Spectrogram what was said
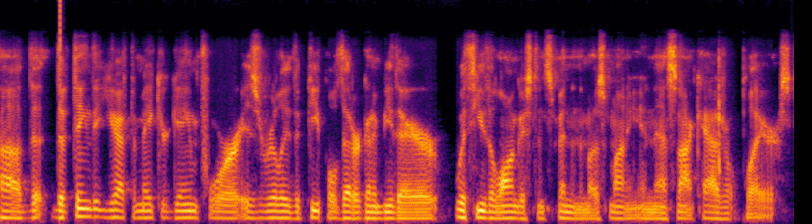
uh, the the thing that you have to make your game for is really the people that are going to be there with you the longest and spending the most money, and that's not casual players.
